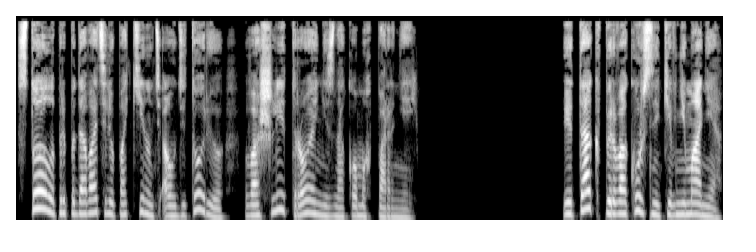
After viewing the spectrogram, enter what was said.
Стоило преподавателю покинуть аудиторию, вошли трое незнакомых парней. «Итак, первокурсники, внимание!»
